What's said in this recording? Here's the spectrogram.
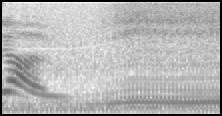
Go.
